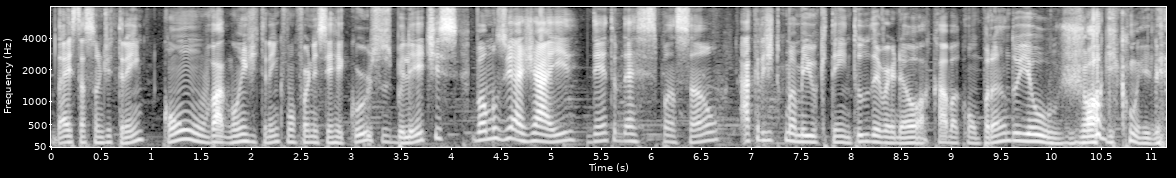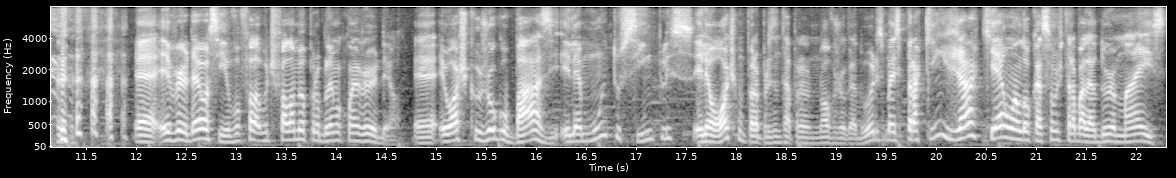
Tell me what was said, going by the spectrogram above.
da estação de trem, com vagões de trem que vão fornecer recursos, bilhetes. Vamos viajar aí dentro dessa expansão. Acredito que meu amigo que tem tudo de Everdell acaba comprando e eu jogue com ele. é, Everdell, assim, eu vou, falar, vou te falar meu problema com Everdell. É, eu acho que o jogo base, ele é muito simples, ele é ótimo para apresentar para novos jogadores, mas para quem já quer uma alocação de trabalhador mais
